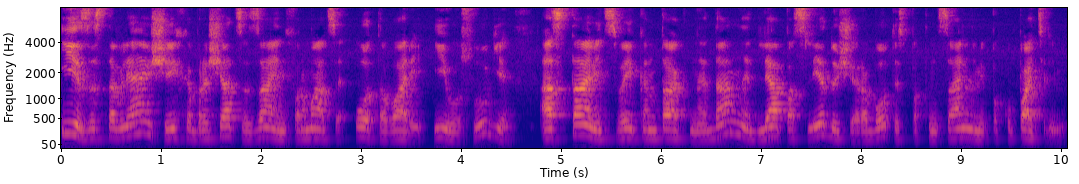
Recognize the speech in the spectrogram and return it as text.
и заставляющая их обращаться за информацией о товаре и услуге, оставить свои контактные данные для последующей работы с потенциальными покупателями.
